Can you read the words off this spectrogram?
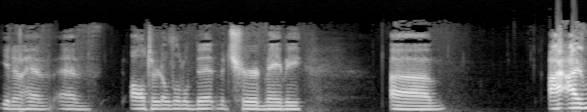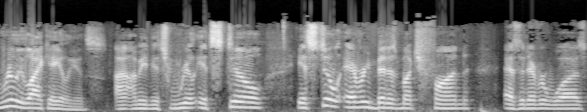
you know, have have altered a little bit, matured maybe. Um I, I really like Aliens. I, I mean, it's real. It's still it's still every bit as much fun as it ever was.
